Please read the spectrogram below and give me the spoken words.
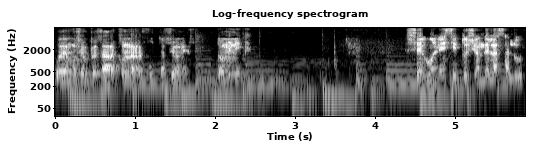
Podemos empezar con las refutaciones. Dominic. Según la institución de la salud,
